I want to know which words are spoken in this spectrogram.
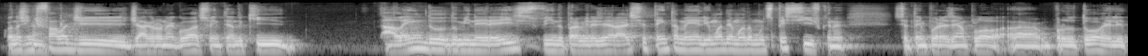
Quando a gente fala de, de agronegócio, eu entendo que além do, do mineirês vindo para Minas Gerais, você tem também ali uma demanda muito específica, né? Você tem, por exemplo, o produtor, ele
